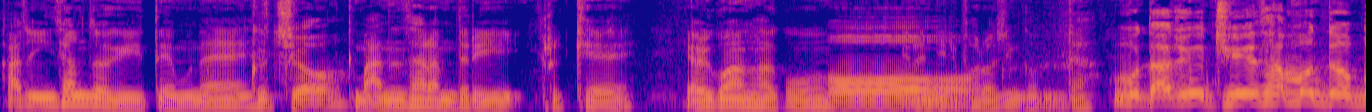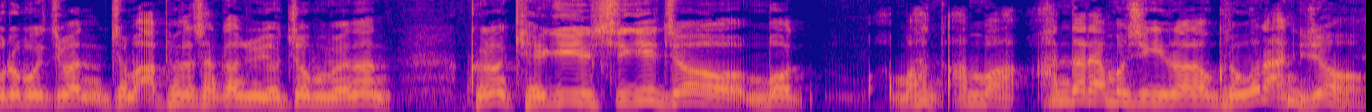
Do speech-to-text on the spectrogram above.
아주 인상적이기 때문에 그렇죠. 그 많은 사람들이 그렇게 열광하고 어. 이런 일이 벌어진 겁니다. 뭐 나중에 뒤에서 한 번 더 물어보겠지만 좀 앞에서 잠깐 좀 여쭤보면은 그런 계기 일식이 저 뭐 한한 한 달에 한 번씩 일어나고 그런 건 아니죠.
